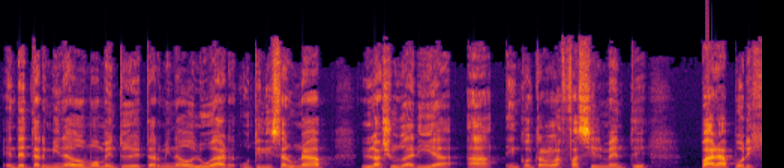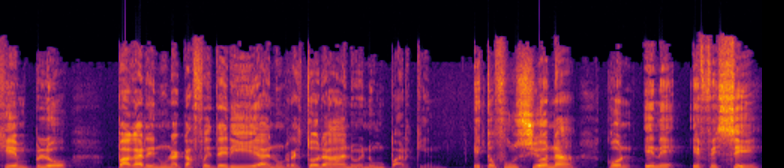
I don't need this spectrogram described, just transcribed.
en determinado momento y determinado lugar utilizar una app lo ayudaría a encontrarla fácilmente para, por ejemplo, pagar en una cafetería, en un restaurante o en un parking. Esto funciona con NFC,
